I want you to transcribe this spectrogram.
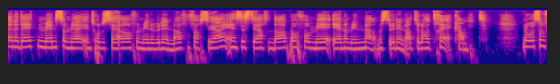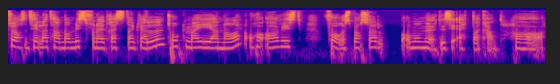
Denne daten min som jeg introduserer for mine venninner for første gang, insisterte da på å få med en av mine nærmeste venninner til å ha trekant. Noe som førte til at han var misfornøyd resten av kvelden, tok meg i anal og har avvist forespørsel om å møtes i etterkant. Ha-ha-ha.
